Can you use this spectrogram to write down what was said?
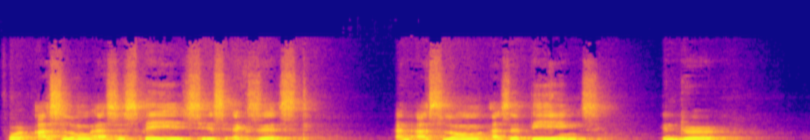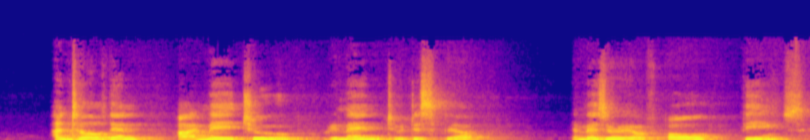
for as long as the space is exist and as long as the beings endure, until then I may too remain to dispel the misery of all beings.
